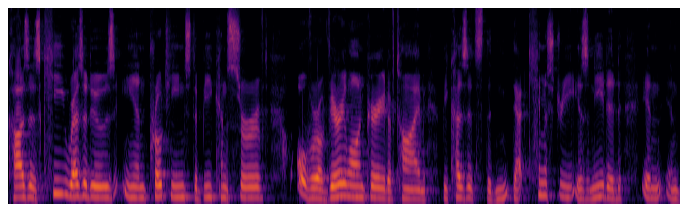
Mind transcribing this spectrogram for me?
causes key residues in proteins to be conserved over a very long period of time because it's the, that chemistry is needed in, in,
